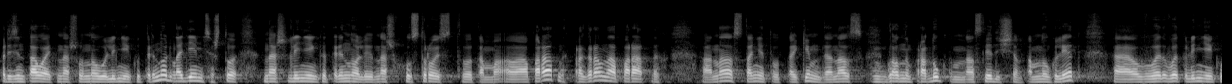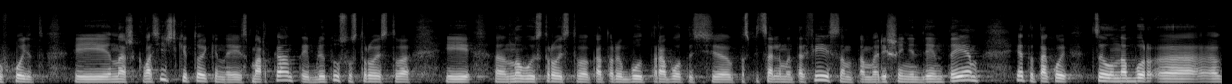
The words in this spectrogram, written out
презентовать нашу новую линейку 3.0. Надеемся, что наша линейка 3.0 наших устройств устройств там, а, аппаратных, программно-аппаратных, она станет вот таким для нас главным продуктом на следующие там, много лет. А, в, в эту линейку входят и наши классические токены, и смарт-канты, и Bluetooth-устройства, и э, новые устройства, которые будут работать э, по специальным интерфейсам, там, решения для МТМ. Это такой целый набор э,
